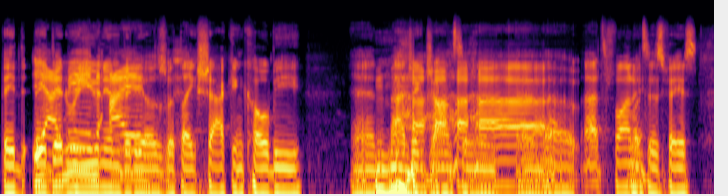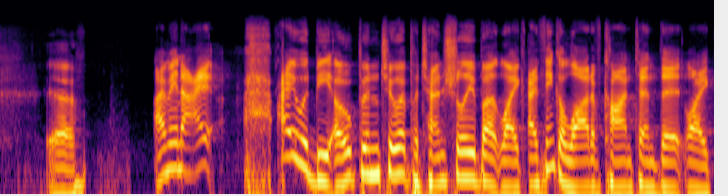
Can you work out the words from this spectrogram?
they they Yeah, I did mean, reunion I- videos with like Shaq and Kobe and Magic Johnson and, and uh, That's funny. what's his face? Yeah, I mean, I I would be open to it potentially, but like I think a lot of content that like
